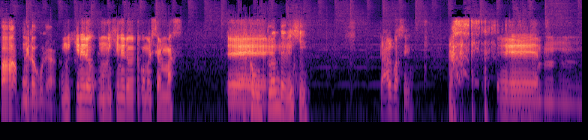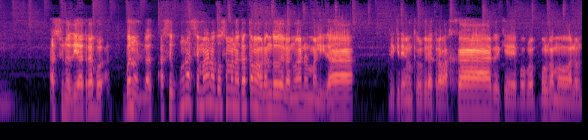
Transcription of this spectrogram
Ah, un, un, ingeniero, un ingeniero comercial más. es como un eh, clon de Vigi. Algo así. Eh, hace unos días atrás, bueno, hace una semana o dos semanas atrás estamos hablando de la nueva normalidad, de que tenemos que volver a trabajar, de que volvamos a los...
